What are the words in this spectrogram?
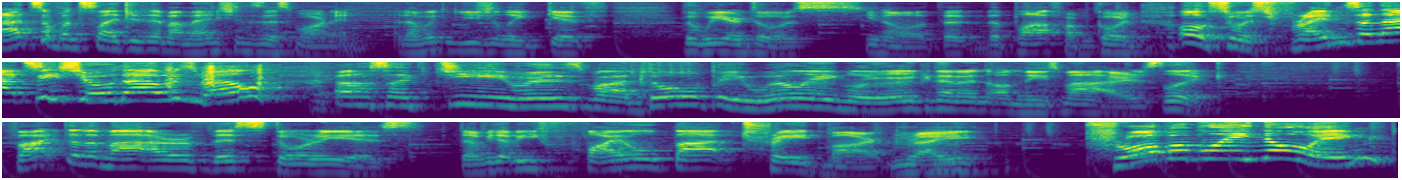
I had someone slide into my mentions this morning, and I wouldn't usually give the weirdos, you know, the, the platform going, Oh, so his friend's a Nazi show now as well? I was like, gee whiz man, don't be willingly ignorant on these matters. Look, fact of the matter of this story is WWE filed that trademark, mm-hmm. right? Probably knowing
